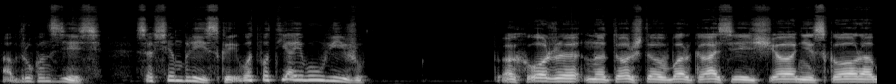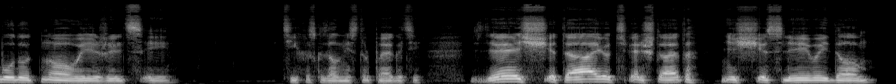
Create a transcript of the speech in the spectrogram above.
А вдруг он здесь, совсем близко, и вот-вот я его увижу. Похоже на то, что в Баркасе еще не скоро будут новые жильцы тихо сказал мистер Пегати. Здесь считают теперь, что это несчастливый дом.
